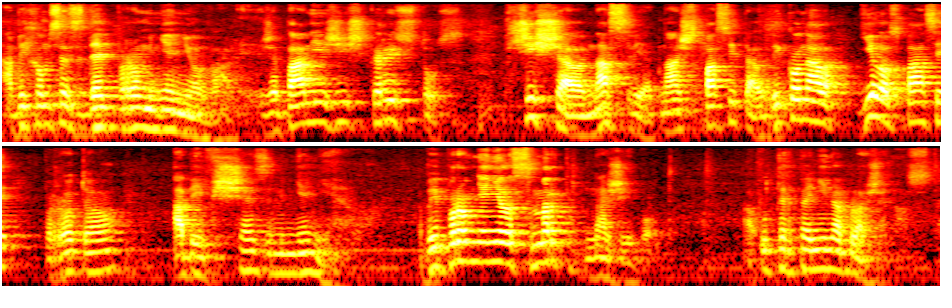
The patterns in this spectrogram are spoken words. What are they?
abychom se zde proměňovali. Že Pán Ježíš Kristus přišel na svět, náš spasitel, vykonal dílo spásy proto, aby vše změnil aby proměnil smrt na život a utrpení na blaženost.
